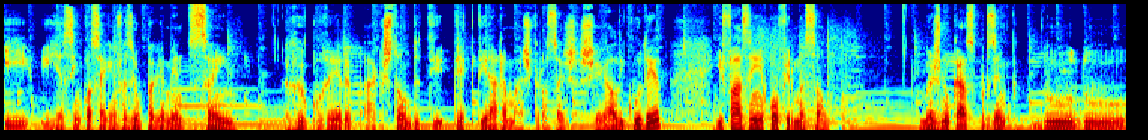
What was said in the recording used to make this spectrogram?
e, e assim conseguem fazer o pagamento sem recorrer à questão de ter que tirar a máscara, ou seja, chega ali com o dedo e fazem a confirmação. Mas no caso, por exemplo, do, do,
